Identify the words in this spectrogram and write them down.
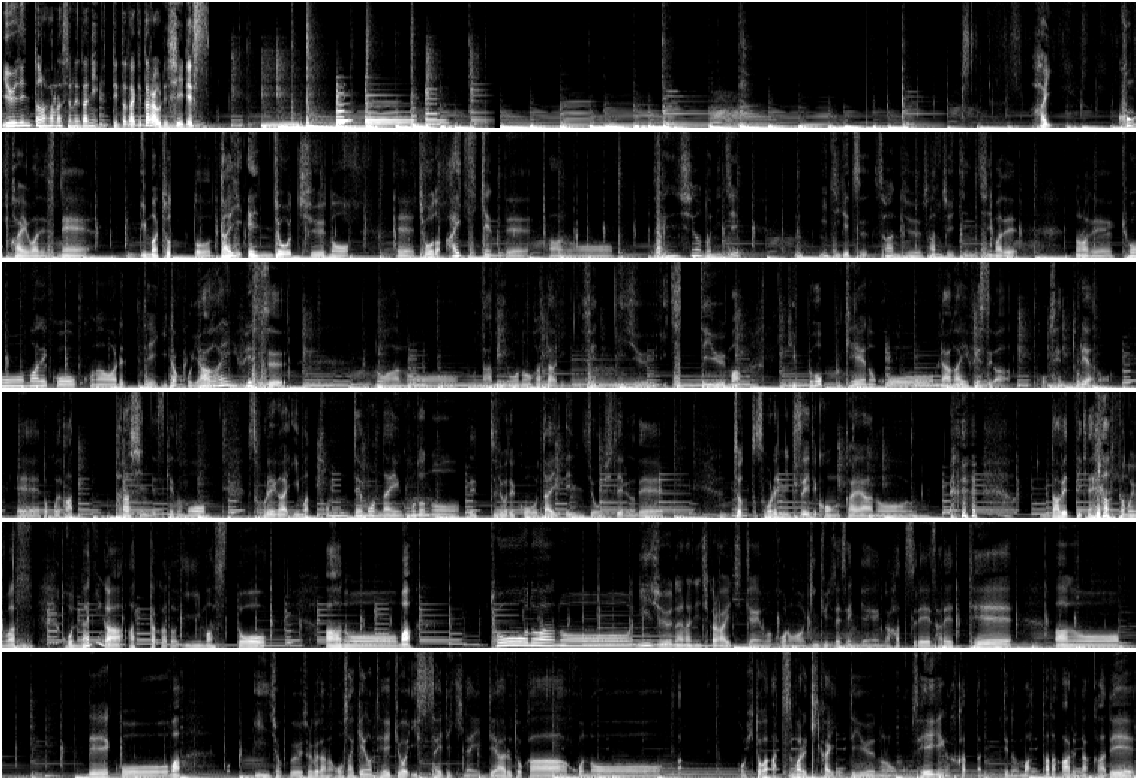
友人との話のネタにしていただけたら嬉しいです。はい。今回はですね、今ちょっと大炎上中の、えーちょうど愛知県で、あのー先週の土日？ん？日月？30、31日までなので、今日までこう行われていたこう野外フェスのあのー、波物語2021っていう、まあ、ヒップホップ系のこう野外フェスがこうセントレアの、えーとこであったらしいんですけども、それが今とんでもないほどのネット上でこう大炎上しているので、ちょっとそれについて今回あのだべっていきたいなと思います。こう何があったかと言いますと、あのーまあ、ちょうどあのー27日から愛知県はこの緊急事態宣言が発令されて、あのーで、こう、まあ、飲食、それからお酒の提供は一切できないであるとか、この、こう人が集まる機会っていうののこう制限がかかったりっていうのが、まあ、ただある中で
